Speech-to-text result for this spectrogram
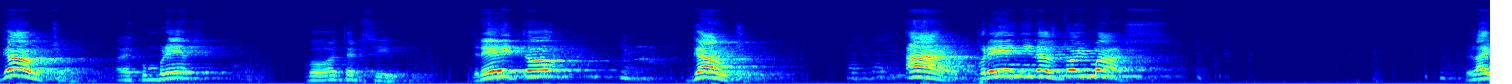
gaucho. Vai cumprir. Boa atenció. Direito, gaucho. Ah, prendi las doi más. La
